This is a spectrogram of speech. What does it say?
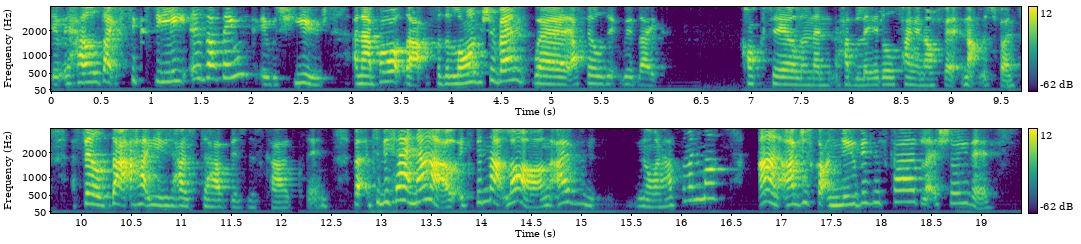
it held like 60 liters i think it was huge and i bought that for the launch event where i filled it with like cocktail and then had ladles hanging off it and that was fun i filled that how you has to have business cards in but to be fair now it's been that long i've no one has them anymore and i've just got a new business card let's show you this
